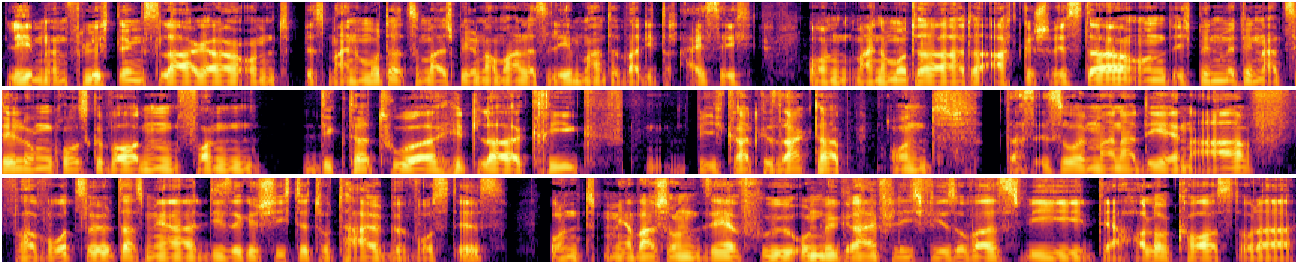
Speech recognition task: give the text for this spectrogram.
Leben im Flüchtlingslager und bis meine Mutter zum Beispiel ein normales Leben hatte, war die 30 und meine Mutter hatte acht Geschwister und ich bin mit den Erzählungen groß geworden von Diktatur, Hitler, Krieg, wie ich gerade gesagt habe und das ist so in meiner DNA verwurzelt, dass mir diese Geschichte total bewusst ist. Und mir war schon sehr früh unbegreiflich, wie sowas wie der Holocaust oder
